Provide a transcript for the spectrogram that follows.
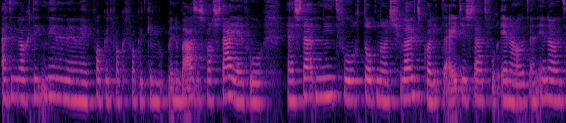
En toen dacht ik, nee, nee, nee, nee, fuck it, fuck it, fuck it. In de basis, waar sta jij voor? Jij staat niet voor top-notch geluidskwaliteit, je staat voor inhoud. En inhoud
